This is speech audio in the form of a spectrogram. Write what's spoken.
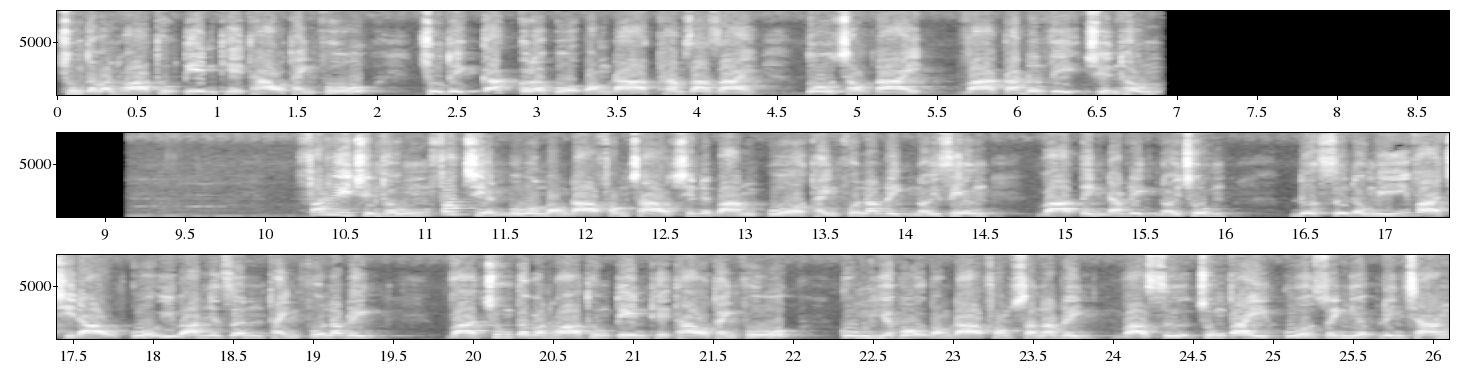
Trung tâm Văn hóa Thông tin Thể thao thành phố, chủ tịch các câu lạc bộ bóng đá tham gia giải, tổ trọng tài và các đơn vị truyền thông. Phát huy truyền thống phát triển bộ môn bóng đá phong trào trên địa bàn của thành phố Nam Định nói riêng và tỉnh Nam Định nói chung, được sự đồng ý và chỉ đạo của Ủy ban nhân dân thành phố Nam Định và Trung tâm Văn hóa Thông tin Thể thao thành phố cùng Hiệp hội bóng đá phong trào Nam Định và sự chung tay của doanh nghiệp Linh Trang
